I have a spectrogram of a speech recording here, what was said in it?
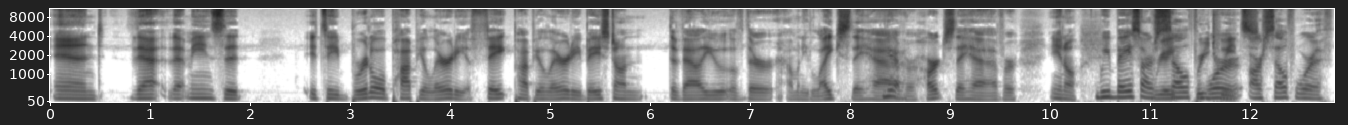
and that that means that it's a brittle popularity a fake popularity based on the value of their how many likes they have Yeah. or hearts they have or you know We base our Re- self worth our self worth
